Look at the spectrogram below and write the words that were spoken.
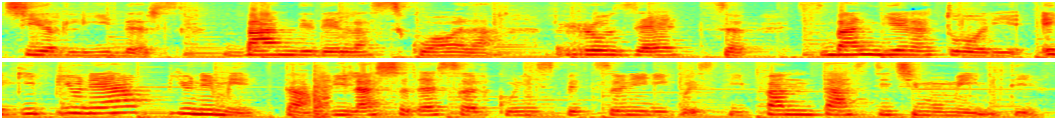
cheerleaders, bande della scuola, rosettes, sbandieratori e chi più ne ha più ne metta. Vi lascio adesso alcuni spezzoni di questi fantastici momenti.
